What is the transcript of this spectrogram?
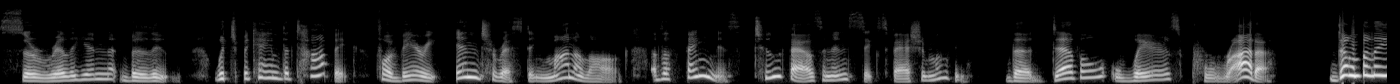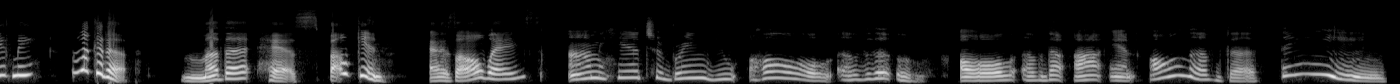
cerulean blue, which became the topic for a very interesting monologue of a famous 2006 fashion movie. The Devil Wears Prada. Don't believe me? Look it up. Mother has spoken. As always, I'm here to bring you all of the ooh, all of the ah, and all of the things.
